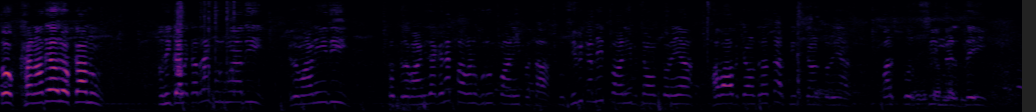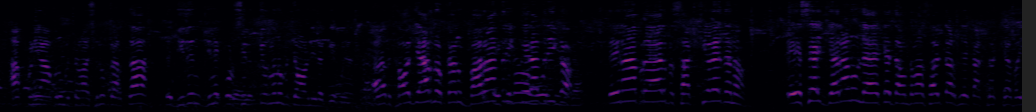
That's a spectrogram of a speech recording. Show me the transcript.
ਧੋਖਾ ਨਾ ਦਿਓ ਲੋਕਾਂ ਨੂੰ। ਤੁਸੀਂ ਗੱਲ ਕਰਦੇ ਹੋ ਗੁਰੂਆਂ ਦੀ। ਗੁਰਬਾਣੀ ਦੀ ਤਾਂ ਗੁਰਬਾਣੀ ਦਾ ਕਹਿੰਦਾ ਪਵਨ ਗੁਰੂ ਪਾਣੀ ਪਤਾ। ਤੁਸੀਂ ਵੀ ਕਹਿੰਦੇ ਪਾਣੀ ਬਚਾਉਣ ਤੁਰੇ ਆ ਹਵਾ ਬਚਾਉਣ ਤੁਰੇ ਆ ਧਰਤੀ ਬਚਾਉਣ ਤੁਰੇ ਆ ਪਰ ਕੁਰਸੀ ਮਿਲਦੇ ਹੀ ਆਪਣੇ ਆਪ ਨੂੰ ਬਚਾਉਣਾ ਸ਼ੁਰੂ ਕਰਤਾ ਤੇ ਜਿਹਦੇ ਜਿਹਨੇ ਕੁਰਸੀ ਦਿੱਤੀ ਉਹਨਾਂ ਨੂੰ ਬਚਾਉਣ ਲਈ ਲੱਗੇ ਹੋਏ ਆ। ਦਿਖਾਓ ਯਾਰ ਲੋਕਾਂ ਨੂੰ 12 ਤਰੀਕ 13 ਤਰੀਕ 13 ਅਪ੍ਰੈਲ ਵਿਸਾਖੀ ਵਾਲੇ ਦਿਨ। ਇਸੇ ਜਰਾਂ ਨੂੰ ਲੈ ਕੇ ਦਮਦਮਾ ਸਾਹਿਬ ਧਰਤੀ ਦੇ ਇਕੱਠ ਰੱਖਿਆ ਬਾਈ।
